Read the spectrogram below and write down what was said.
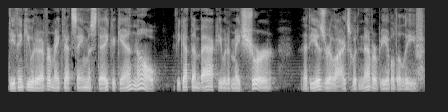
Do you think he would ever make that same mistake again? No. If he got them back, he would have made sure that the Israelites would never be able to leave.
